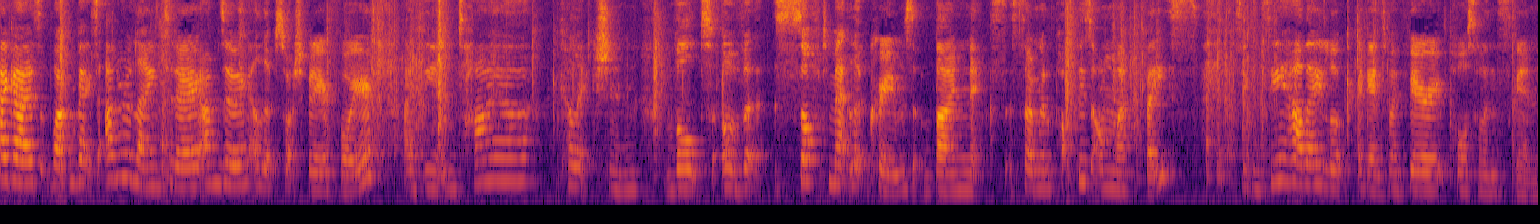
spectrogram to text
Hi guys, welcome back to Arna Alayne. Today I'm doing a lip swatch video for you. I have the entire collection vault of soft matte lip creams by NYX. So I'm going to pop these on my face so you can see how they look against my very porcelain skin.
